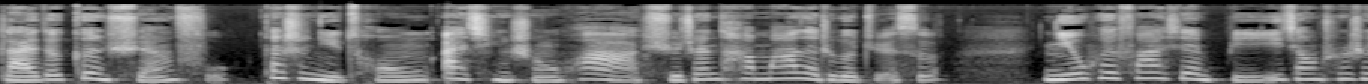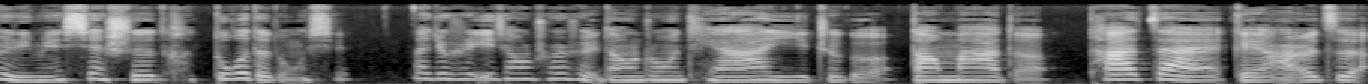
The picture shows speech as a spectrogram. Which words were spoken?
来的更悬浮。但是你从爱情神话徐峥他妈的这个角色，你又会发现比《一江春水》里面现实的很多的东西。那就是《一江春水》当中，田阿姨这个当妈的，她在给儿子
